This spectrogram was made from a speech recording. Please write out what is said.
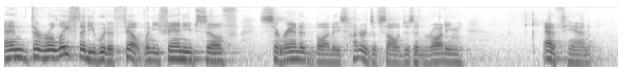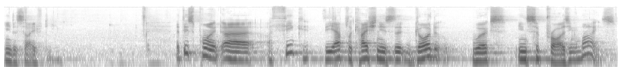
and the relief that he would have felt when he found himself surrounded by these hundreds of soldiers and riding out of town into safety. At this point, uh, I think the application is that God works in surprising ways.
